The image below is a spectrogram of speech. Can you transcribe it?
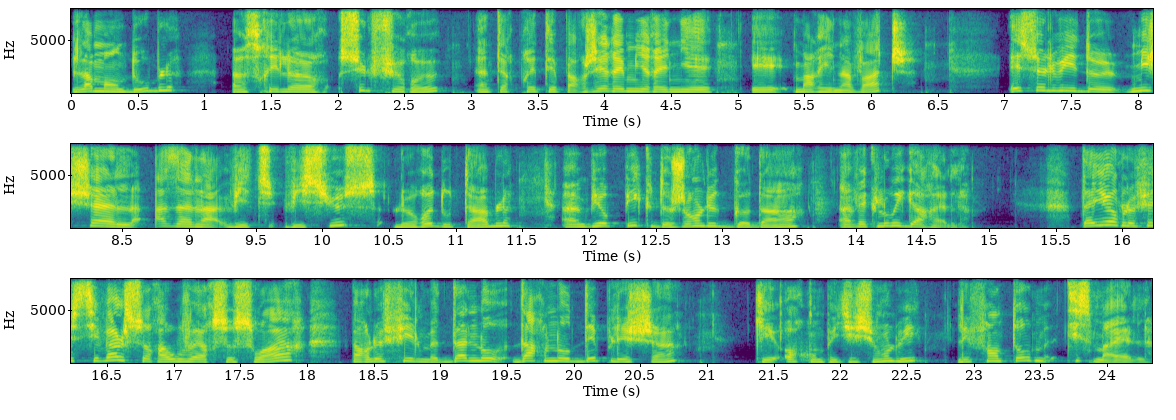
L'amant double, un thriller sulfureux interprété par Jérémy Régnier et Marina Vatch, et celui de Michel Azanavicius, Le Redoutable, un biopic de Jean-Luc Godard avec Louis Garrel. D'ailleurs, le festival sera ouvert ce soir par le film d'Arnaud Desplechin, qui est hors compétition, lui, Les fantômes d'Ismaël.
